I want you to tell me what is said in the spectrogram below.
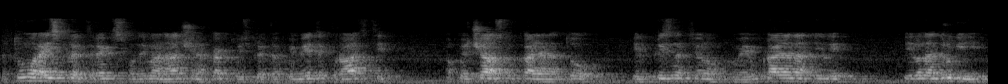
da to mora ispraviti, rekli smo da ima načina kako to ispraviti, ako je metek vratiti, ako je čast ukaljana to, ili priznati ono koje je ukaljana, ili, ili onaj drugi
